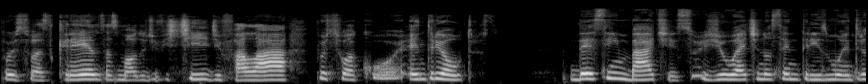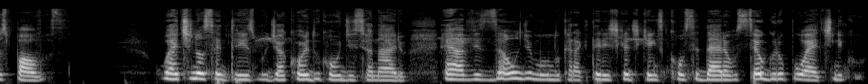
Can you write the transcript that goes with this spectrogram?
por suas crenças, modo de vestir, de falar, por sua cor, entre outros. Desse embate surgiu o etnocentrismo entre os povos. O etnocentrismo, de acordo com o dicionário, é a visão de mundo característica de quem considera o seu grupo étnico,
